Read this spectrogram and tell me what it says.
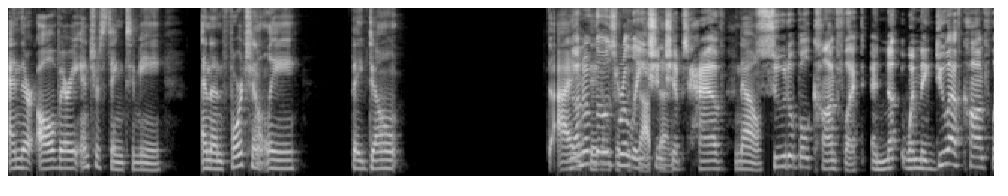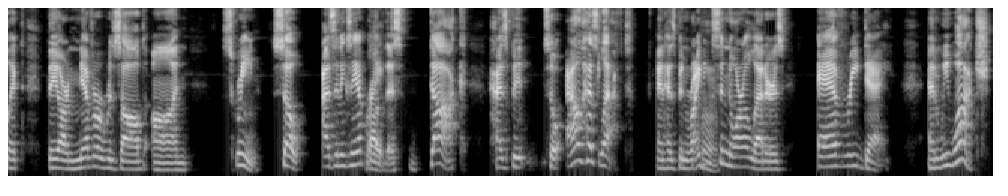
And they're all very interesting to me. And unfortunately, they don't. I, None of those get the job done. relationships have No. suitable conflict, and no, when they do have conflict, they are never resolved on screen. So, as an example Right. of this, Doc has been so Al has left and has been writing Mhm. Sonora letters every day, and we watch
